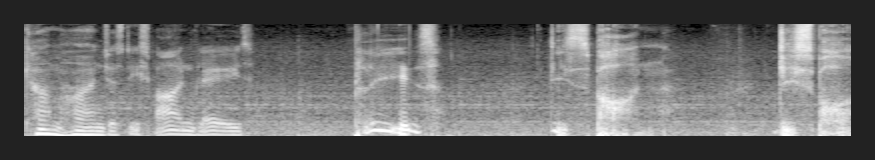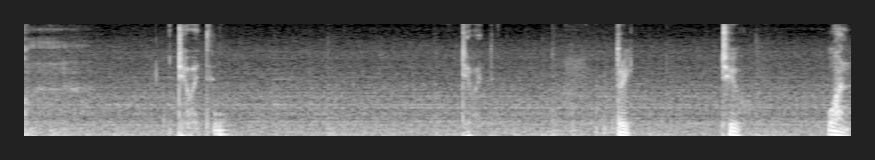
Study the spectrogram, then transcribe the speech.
Come on, just despawn, please. Please. Despawn. Despawn. Do it. Do it. Three, two, one.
